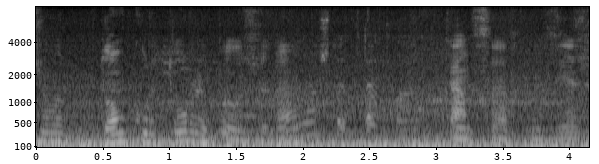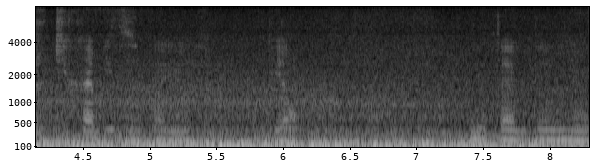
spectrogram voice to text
Же вот Дом культуры был же, да? Ну, что-то такое. Концерт. Здесь же Тихобидзе поет. Пел. Не так давно.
